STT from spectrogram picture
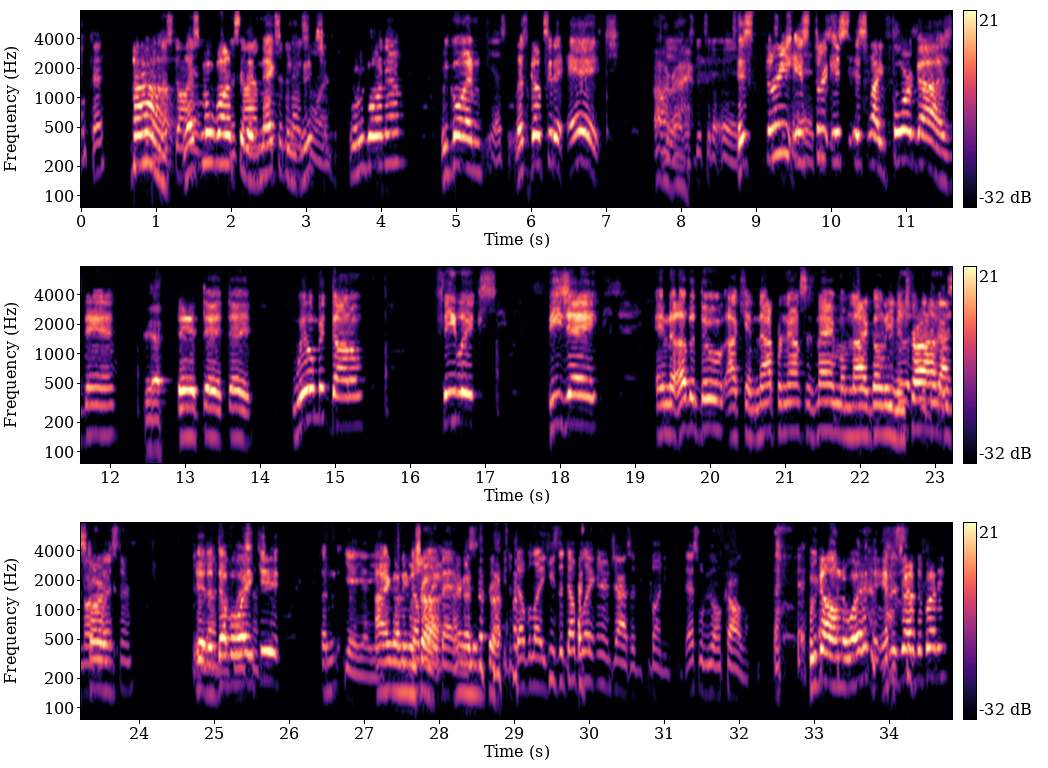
Okay. Ah, let's, let's move on let's to the next, to the next one. Where we going now? We going. Yes. Let's go to the edge. All yeah, right. Let's get to the edge. It's 3 It's three. It's it's like four guys, Dan. Yeah. That that that Will McDonald, Felix, BJ, and the other dude. I cannot pronounce his name. I'm not gonna even the, try. The dude yeah, the double A kid. Yeah, yeah, yeah. I ain't gonna even double try. I ain't gonna even try. He's the double A. He's the double A Energizer Bunny. That's what we gonna call him. we call him the what? The Energizer Bunny.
